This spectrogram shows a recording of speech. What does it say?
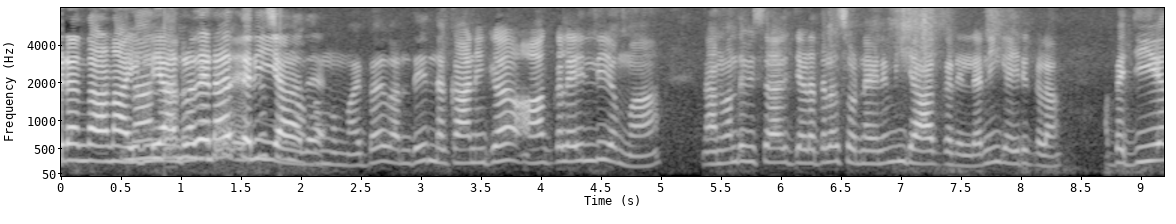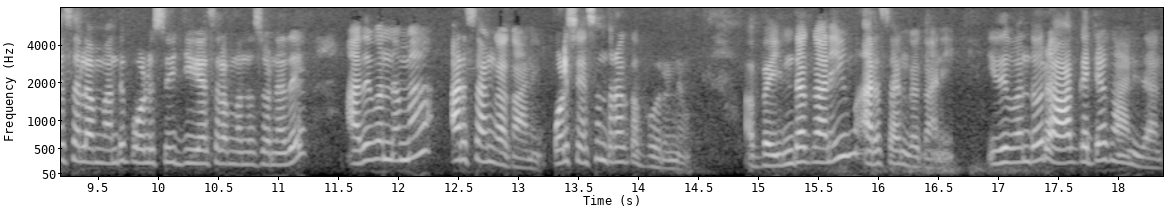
இடம் தானா இல்லையான்றது எனக்கு தெரியாது. இப்போ வந்து இந்த காணிக்க ஆக்களே இல்லையம்மா. நான் வந்து விசாரிச்ச இடத்துல சொன்னேன் இங்கே ஆக்கள் இல்லை. நீங்க இருக்கலாம். அப்போ ஜிஎஸ்எல்எம் வந்து போலீஸு ஜிஎஸ்எல்எம் வந்து சொன்னது. அது வந்து நம்ம அரசாங்க காணி. போலீஸ் ஸ்டேஷன் திறக்க போறணும் அப்போ இந்த காணியும் அரசாங்க காணி. இது வந்து ஒரு ஆக்கற்ற காணி தான்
